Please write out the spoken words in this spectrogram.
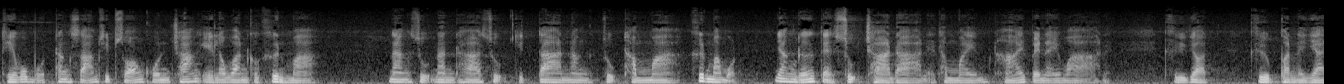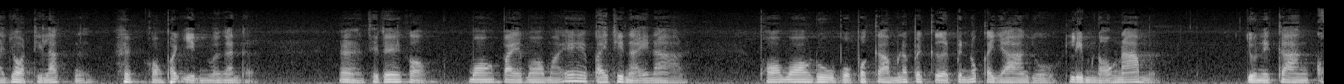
เทวบุตรทั้งสามสิบสองคนช้างเอราวันก็ขึ้นมา นางสุนันทาสุจิตตานางสุธรรมมาขึ้นมาหมดยังเหลือแต่สุชาดาเนี่ยทำไมหายไปไหนวาเนี่ยคือยอดคือภรรยายอดที่รักของพระอินทร์เหมือนกันเถอะทีนี้ก็มองไปมองมา เอ๊ไปที่ไหนนาพอมองดูบุพกรรมแล้วไปเกิดเป็นนกกระยางอยู่ ริมหนองน้ำอยู่ในกลางโค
